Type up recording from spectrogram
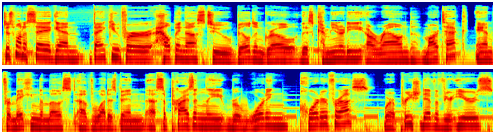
just want to say again, thank you for helping us to build and grow this community around Martech and for making the most of what has been a surprisingly rewarding quarter for us. We're appreciative of your ears.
